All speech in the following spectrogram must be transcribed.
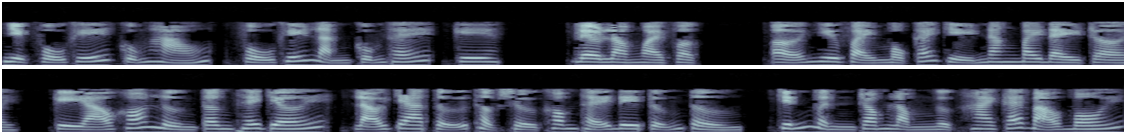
Nhiệt vũ khí cũng hảo, vũ khí lạnh cũng thế, kia, đều là ngoài vật. Ở như vậy một cái dị năng bay đầy trời, kỳ ảo khó lường tân thế giới, lão gia tử thật sự không thể đi tưởng tượng, chính mình trong lòng ngực hai cái bảo bối,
